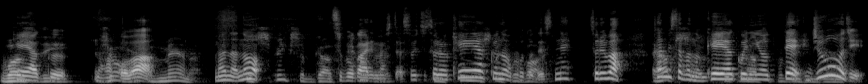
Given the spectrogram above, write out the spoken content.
契約の箱はマナの壺がありました。そしてそれは契約のことですね。それは神様の契約によって常時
